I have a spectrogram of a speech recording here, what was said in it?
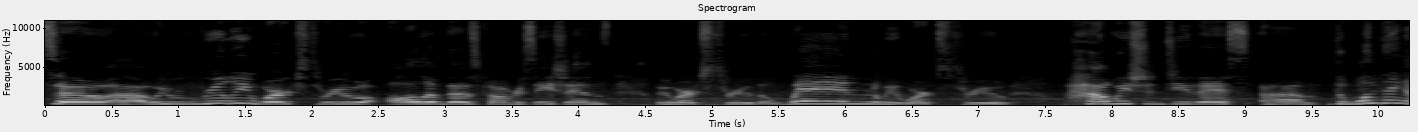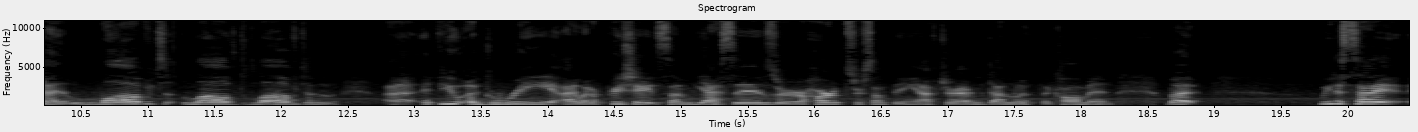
so uh, we really worked through all of those conversations we worked through the when, we worked through how we should do this. Um, the one thing I loved, loved, loved, and uh, if you agree, I would appreciate some yeses or hearts or something after I'm done with the comment. But we decide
